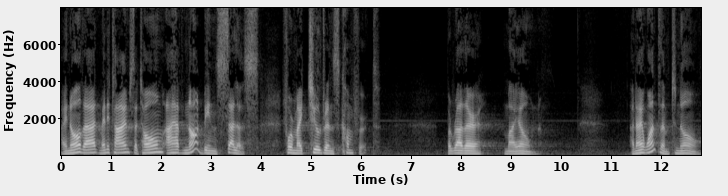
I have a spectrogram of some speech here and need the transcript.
I know that many times at home I have not been zealous for my children's comfort, but rather my own. And I want them to know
